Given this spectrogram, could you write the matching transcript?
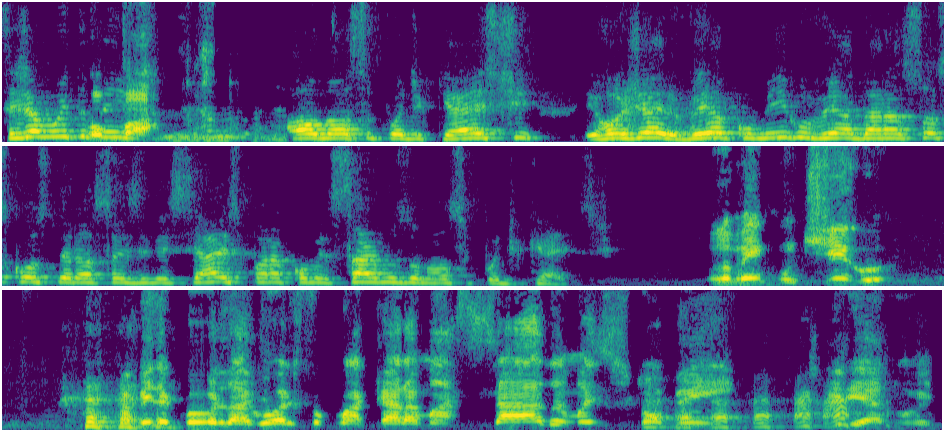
seja muito bem-vindo ao nosso podcast. E Rogério, venha comigo, venha dar as suas considerações iniciais para começarmos o nosso podcast. Tudo bem contigo? Acabei de acordar agora, estou com uma cara amassada, mas estou bem. Queria à noite.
